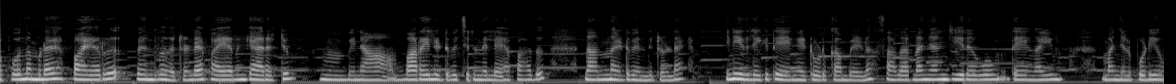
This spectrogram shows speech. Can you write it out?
അപ്പോൾ നമ്മുടെ പയർ വെന്ത് വന്നിട്ടുണ്ട്. പയറും ക്യാരറ്റും പിന്നെ വറയിലിട്ട് വെച്ചിരുന്നില്ലേ? അപ്പോൾ അത് നന്നായിട്ട് വെന്തിട്ടുണ്ട്. ഇനി ഇതിലേക്ക് തേങ്ങ ഇട്ട് കൊടുക്കാൻ വേണം സാധാരണ ഞാൻ ജീരകവും തേങ്ങയും മഞ്ഞൾപ്പൊടിയും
